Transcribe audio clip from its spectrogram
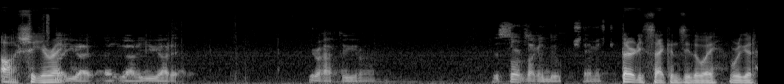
Oh shit, you're No, right. you got it. You got it. You got it. You don't have to. You don't have to. The storm's not gonna do much damage. 30 seconds either way. We're good.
